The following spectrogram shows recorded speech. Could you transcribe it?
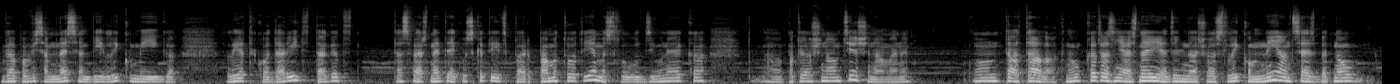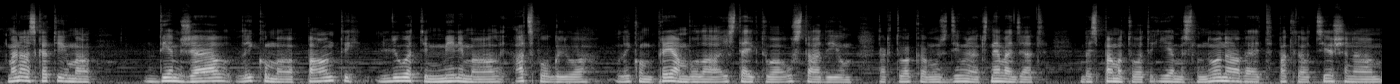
vēl pavisam nesen bija likumīga lieta, ko darīt. Tagad tas vairs netiek uzskatīts par pamatotu iemeslu dzīvnieka pakļaušanām ciešanām. Un tā tālāk. Nu, katrā ziņā es neiedziļināšos likuma niansēs, bet nu, manā skatījumā, diemžēl, likuma panti ļoti minimāli atspoguļo likuma preambulā izteikto uzstādījumu par to, ka mūsu dzīvnieks nevajadzētu bez pamatota iemesla nonāvēt, pakļaut ciešanām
